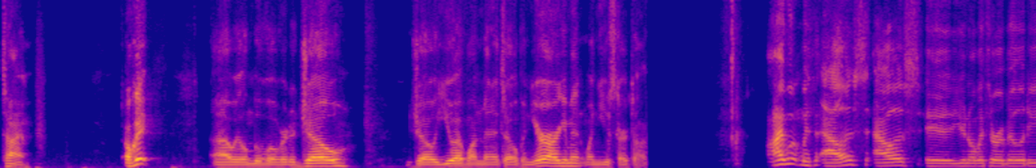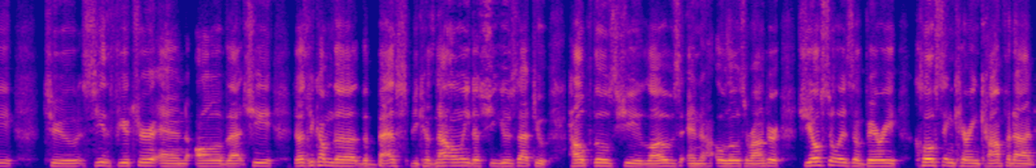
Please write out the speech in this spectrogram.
Time. Okay. Uh, we'll move over to Joe. Joe, you have one minute to open your argument when you start talking. I went with Alice. Alice, is, you know, with her ability to see the future and all of that, she does become the the best because not only does she use that to help those she loves and those around her, she also is a very close and caring confidant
